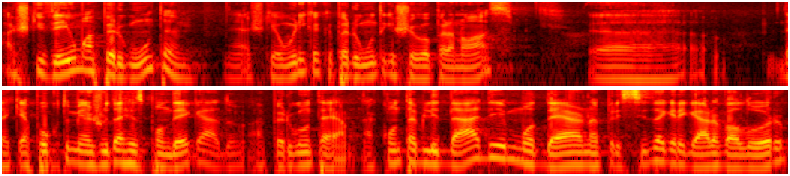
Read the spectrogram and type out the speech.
Acho que veio uma pergunta, né, acho que é a única pergunta que chegou para nós. Uh, daqui a pouco tu me ajuda a responder, Gado. A pergunta é: a contabilidade moderna precisa agregar valor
